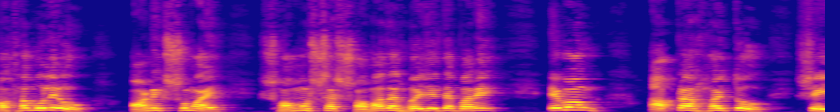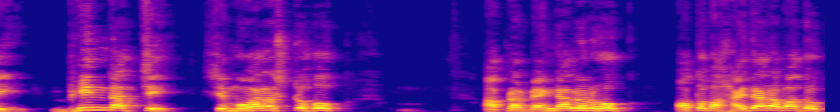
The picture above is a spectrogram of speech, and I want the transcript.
কথা বলেও অনেক সময় সমস্যার সমাধান হয়ে যেতে পারে এবং আপনার হয়তো সেই ভিন রাজ্যে, সে মহারাষ্ট্র হোক, আপনার ব্যাঙ্গালোর হোক অথবা হায়দ্রাবাদ হোক,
